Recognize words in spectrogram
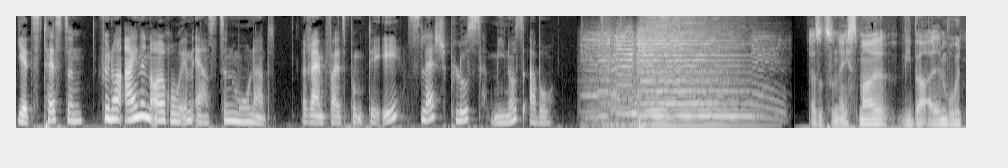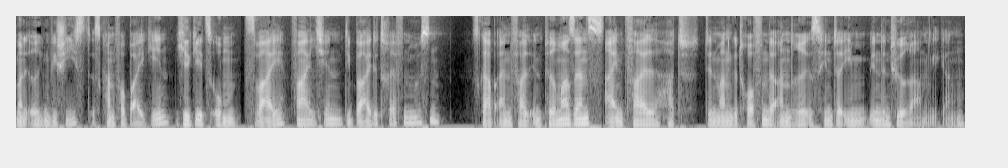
Jetzt testen für nur einen Euro im ersten Monat. Reimfalls.de slash plus minus Abo. Also zunächst mal, wie bei allem, womit man irgendwie schießt, es kann vorbeigehen. Hier geht es um zwei Pfeilchen, die beide treffen müssen. Es gab einen Fall in Pirmasens. Ein Pfeil hat den Mann getroffen, der andere ist hinter ihm in den Türrahmen gegangen.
